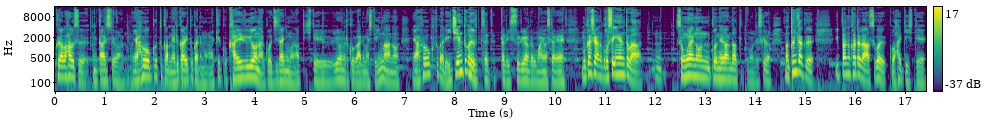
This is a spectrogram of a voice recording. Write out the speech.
クラブハウスに関してはあのヤフオクとかメルカリとかでも結構買えるようなこう時代にもなってきているようなところがありまして今あのヤフオクとかで1円とかで売ってたりするようなところもありますからね昔はあの5000円とか、うん、そのぐらいのこう値段だったと思うんですけど、まあ、とにかく一般の方がすごいこう入ってきて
